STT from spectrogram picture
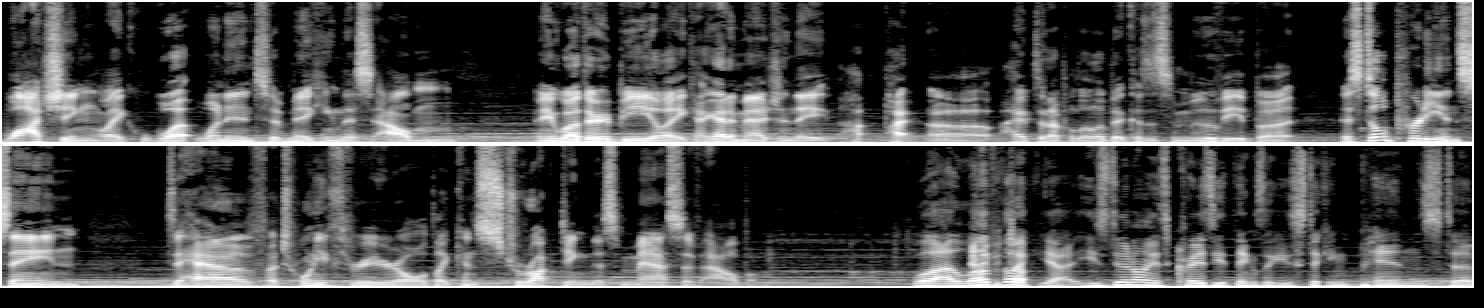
watching like what went into making this album. I mean whether it be like I gotta imagine they uh, hyped it up a little bit because it's a movie, but it's still pretty insane to have a 23 year old like constructing this massive album. Well, I love you like talk- yeah, he's doing all these crazy things like he's sticking pins to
